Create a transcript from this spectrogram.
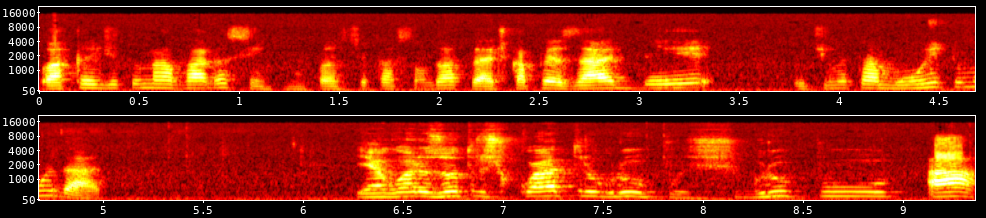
eu acredito na vaga sim, na classificação do Atlético, apesar de o time estar muito mudado. E agora os outros quatro grupos. Grupo. Ah,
